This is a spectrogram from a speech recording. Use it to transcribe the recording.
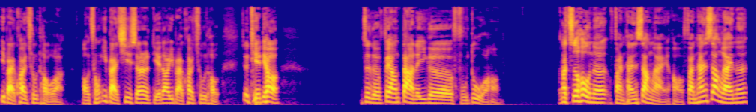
一百块出头啊，哦，从一百七十二跌到一百块出头，就跌掉这个非常大的一个幅度啊，那之后呢，反弹上来，哈，反弹上来呢，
